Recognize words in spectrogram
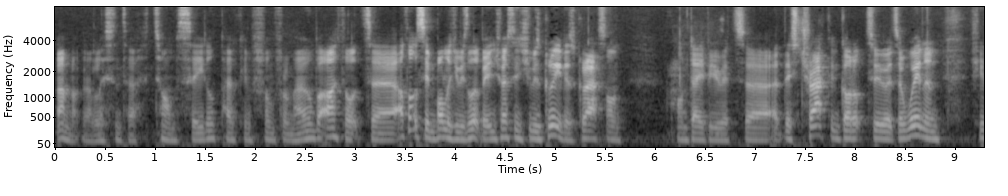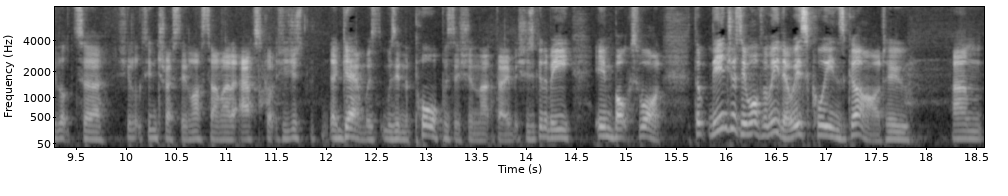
not, not going to listen to Tom Segal poking fun from home, but I thought uh, I thought Symbology was a little bit interesting. She was green as grass on on debut at, uh, at this track and got up to it's a win, and she looked uh, she looked interesting last time out at Ascot. She just again was was in the poor position that day, but she's going to be in box one. The, the interesting one for me though is Queen's Guard, who. Um,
